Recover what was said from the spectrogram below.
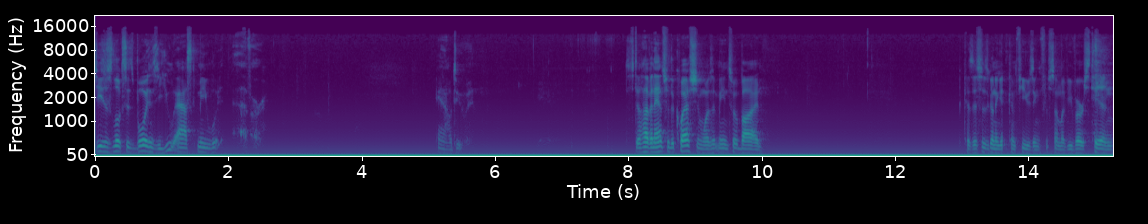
Jesus looks at his boys and says, You ask me whatever, and I'll do it. Still haven't answered the question what does it mean to abide? Because this is going to get confusing for some of you. Verse 10,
